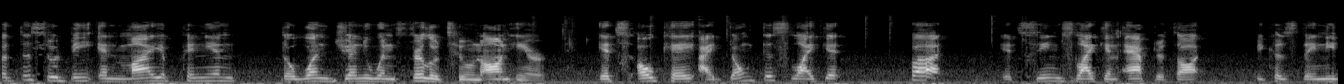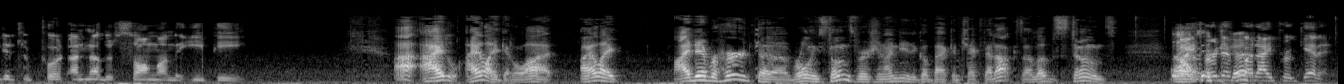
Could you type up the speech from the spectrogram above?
but this would be, in my opinion, the one genuine filler tune on here. It's okay, I don't dislike it, but it seems like an afterthought because they needed to put another song on the EP. I, I I like it a lot. I like. I never heard the Rolling Stones version. I need to go back and check that out because I love the Stones. Yeah, I heard it, good. but I forget it.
